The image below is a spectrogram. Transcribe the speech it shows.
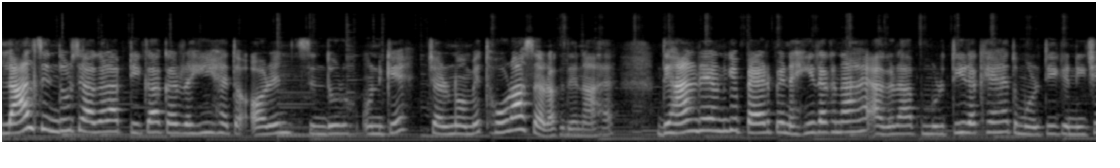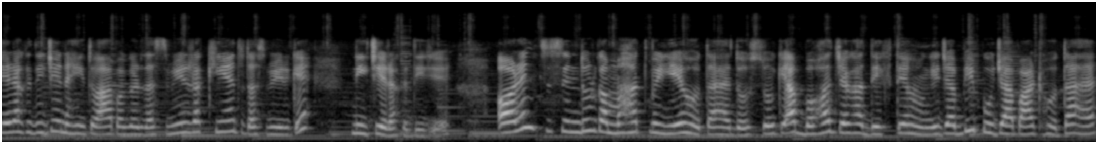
लाल सिंदूर से अगर आप टीका कर रही हैं तो ऑरेंज सिंदूर उनके चरणों में थोड़ा सा रख देना है। ध्यान रहे, उनके पैर पे नहीं रखना है। अगर आप मूर्ति रखे हैं तो मूर्ति के नीचे रख दीजिए, नहीं तो आप अगर तस्वीर रखी हैं तो तस्वीर के नीचे रख दीजिए। ऑरेंज सिंदूर का महत्व ये होता है दोस्तों कि आप बहुत जगह देखते होंगे, जब भी पूजा पाठ होता है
